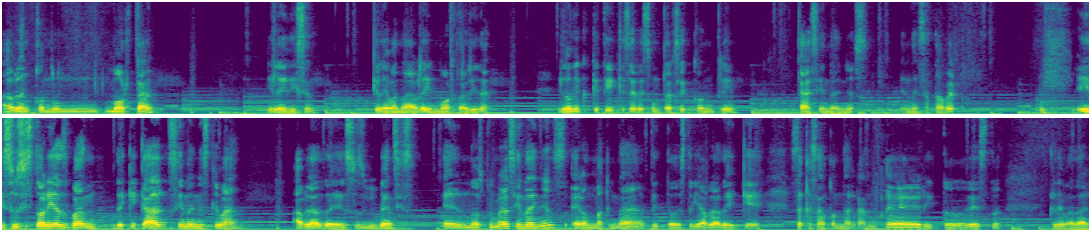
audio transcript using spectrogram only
hablan con un mortal y le dicen que le van a dar la inmortalidad y lo único que tiene que hacer es juntarse con Trim cada 100 años en esa taberna. Y sus historias van de que cada 100 años que va, habla de sus vivencias. En los primeros 100 años era un magnate y todo esto. Y habla de que está casado con una gran mujer y todo esto. Que le va a dar,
